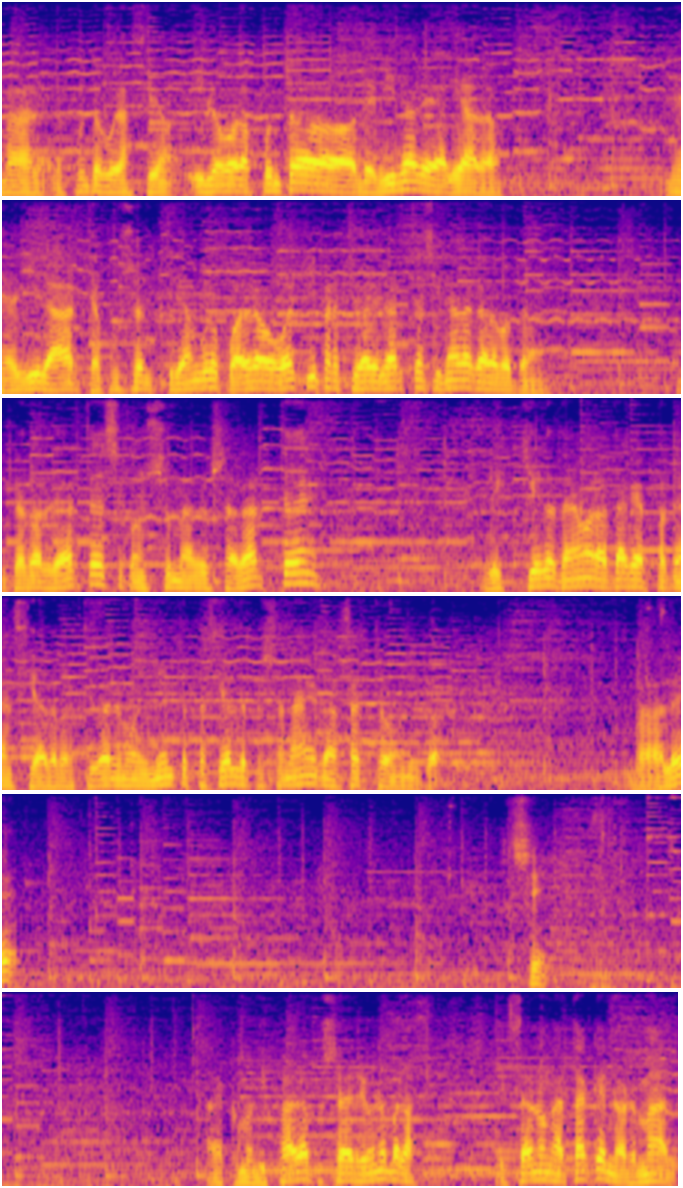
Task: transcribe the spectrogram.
Vale, los puntos de curación. Y luego los puntos de vida de aliados. De allí la arte. Puso el triángulo, cuadrado o X para activar el arte asignada a cada botón. Indicador de arte Se consume al usar arte. A la izquierda tenemos el ataque potenciado Para activar el movimiento especial del personaje con efectos únicos. Vale Sí A ver cómo dispara Pulsar R1 para realizar un ataque normal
